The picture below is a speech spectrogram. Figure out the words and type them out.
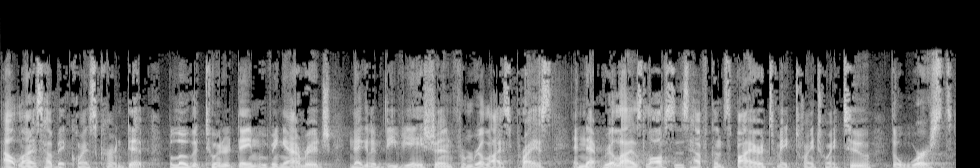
outlines how Bitcoin's current dip below the 200 day moving average, negative deviation from realized price, and net realized losses have conspired to make 2022 the worst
